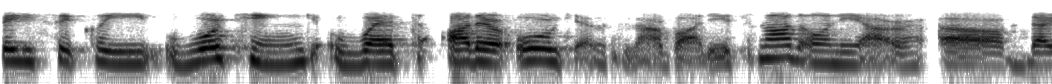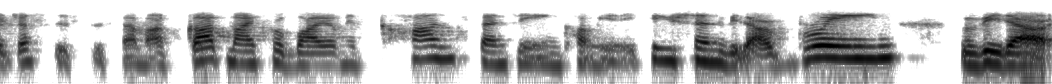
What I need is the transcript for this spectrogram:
basically working with other organs in our body. It's not only our uh, digestive system, our gut microbiome is constantly in communication with our brain, with our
